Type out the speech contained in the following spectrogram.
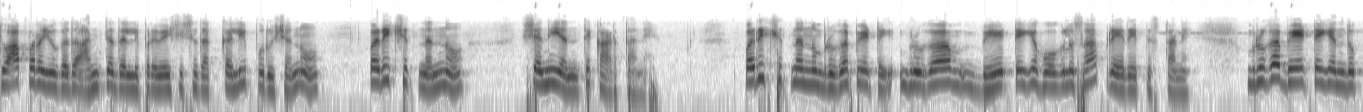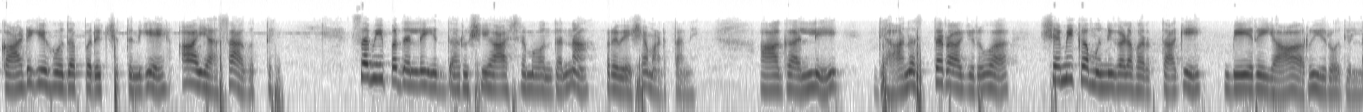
ದ್ವಾಪರ ಯುಗದ ಅಂತ್ಯದಲ್ಲಿ ಪ್ರವೇಶಿಸಿದ ಕಲಿ ಪುರುಷನು ಪರೀಕ್ಷಿತ್ನನ್ನು ಶನಿಯಂತೆ ಕಾಡ್ತಾನೆ. ಪರೀಕ್ಷಿತ್ನನ್ನು ಮೃಗಪೇಟೆ ಮೃಗ ಬೇಟೆಗೆ ಹೋಗಲು ಸಹ ಪ್ರೇರೇಪಿಸ್ತಾನೆ. ಮೃಗ ಬೇಟೆಗೆಂದು ಕಾಡಿಗೆ ಹೋದ ಪರೀಕ್ಷಿತನಿಗೆ ಆಯಾಸ ಆಗುತ್ತೆ. ಸಮೀಪದಲ್ಲೇ ಇದ್ದ ಋಷಿಯ ಆಶ್ರಮವೊಂದನ್ನು ಪ್ರವೇಶ ಮಾಡ್ತಾನೆ. ಆಗ ಅಲ್ಲಿ ಧ್ಯಾನಸ್ಥರಾಗಿರುವ ಶಮಿಕ ಮುನಿಗಳ ಹೊರತಾಗಿ ಬೇರೆ ಯಾರೂ ಇರೋದಿಲ್ಲ.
